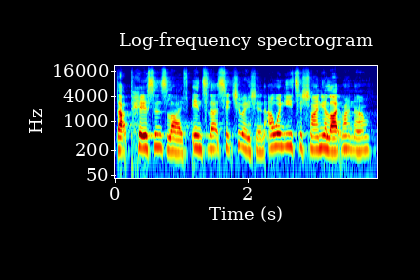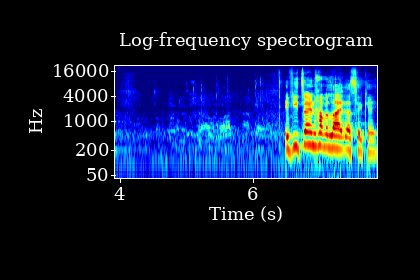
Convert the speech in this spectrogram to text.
that person's life, into that situation, I want you to shine your light right now. If you don't have a light, that's okay.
